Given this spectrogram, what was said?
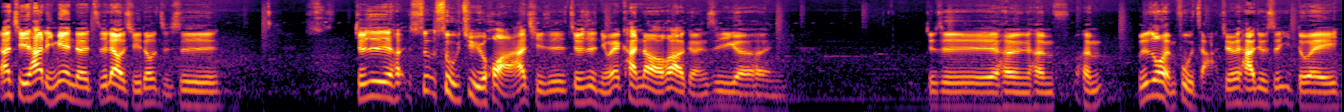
那其实它里面的资料其实都只是。就是数数据化，它其实就是你会看到的话，可能是一个很，就是很很很不是说很复杂，就是它就是一堆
